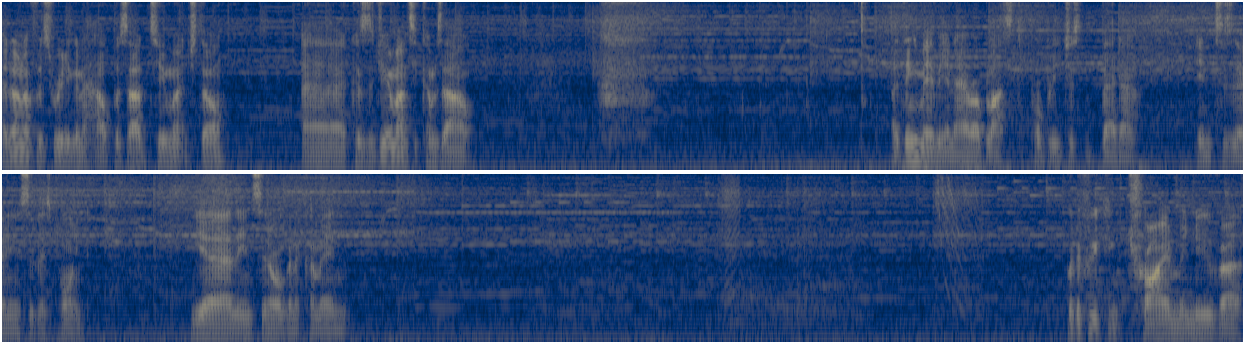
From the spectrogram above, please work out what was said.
I don't know if it's really going to help us out too much though because uh, the Geomancy comes out. I think maybe an Aeroblast probably just better into Xerneas at this point. Yeah, the Incineroar going to come in. But if we can try and maneuver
